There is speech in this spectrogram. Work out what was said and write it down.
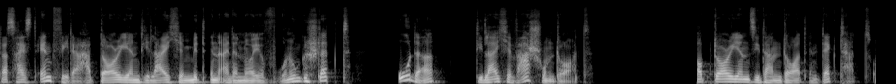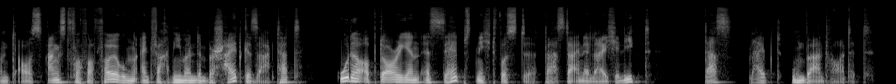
Das heißt, entweder hat Dorian die Leiche mit in eine neue Wohnung geschleppt, oder die Leiche war schon dort. Ob Dorian sie dann dort entdeckt hat und aus Angst vor Verfolgung einfach niemandem Bescheid gesagt hat, oder ob Dorian es selbst nicht wusste, dass da eine Leiche liegt, das bleibt unbeantwortet.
